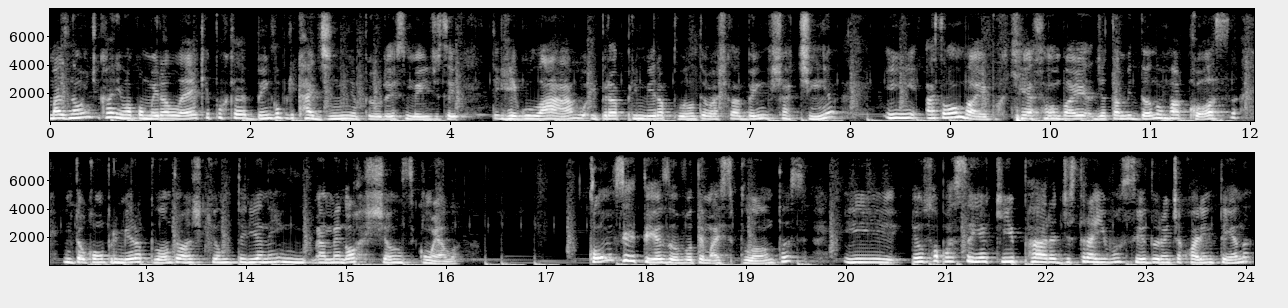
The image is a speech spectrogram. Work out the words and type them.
Mas não indicaria uma palmeira leque porque é bem complicadinha por esse meio de você ter que regular a água. E para a primeira planta eu acho que ela é bem chatinha. E a samambaia, porque a samambaia já tá me dando uma coça. Então, como primeira planta, eu acho que eu não teria nem a menor chance com ela. Com certeza eu vou ter mais plantas e eu só passei aqui para distrair você durante a quarentena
